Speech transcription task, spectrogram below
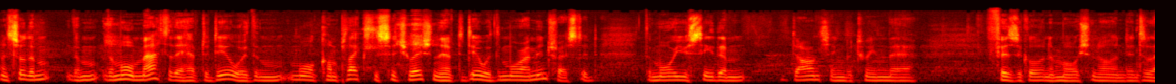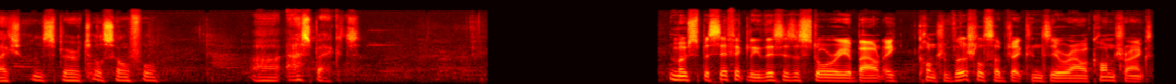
and so the, the, the more matter they have to deal with, the more complex the situation they have to deal with, the more I'm interested. The more you see them dancing between their physical and emotional and intellectual and spiritual, soulful uh, aspects. Most specifically, this is a story about a controversial subject in zero hour contracts.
